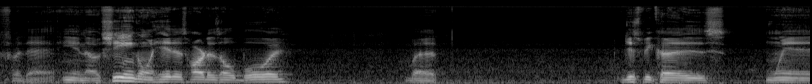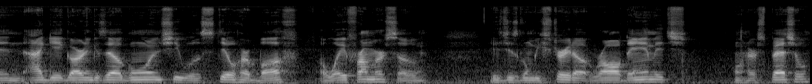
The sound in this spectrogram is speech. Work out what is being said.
for that. You know, she ain't gonna hit as hard as old boy, but just because when I get Guardian Gazelle going, she will steal her buff away from her, so it's just gonna be straight up raw damage on her special.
